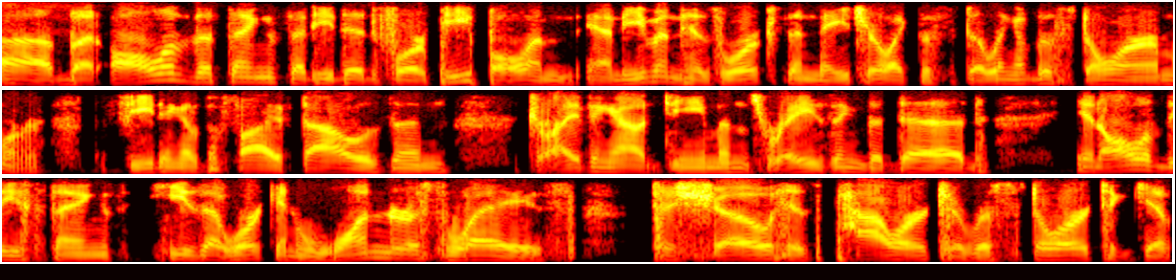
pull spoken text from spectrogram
Uh, but all of the things that he did for people, and, and even his works in nature, like the stilling of the storm or the feeding of the 5,000, driving out demons, raising the dead, in all of these things, he's at work in wondrous ways to show his power to restore, to give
